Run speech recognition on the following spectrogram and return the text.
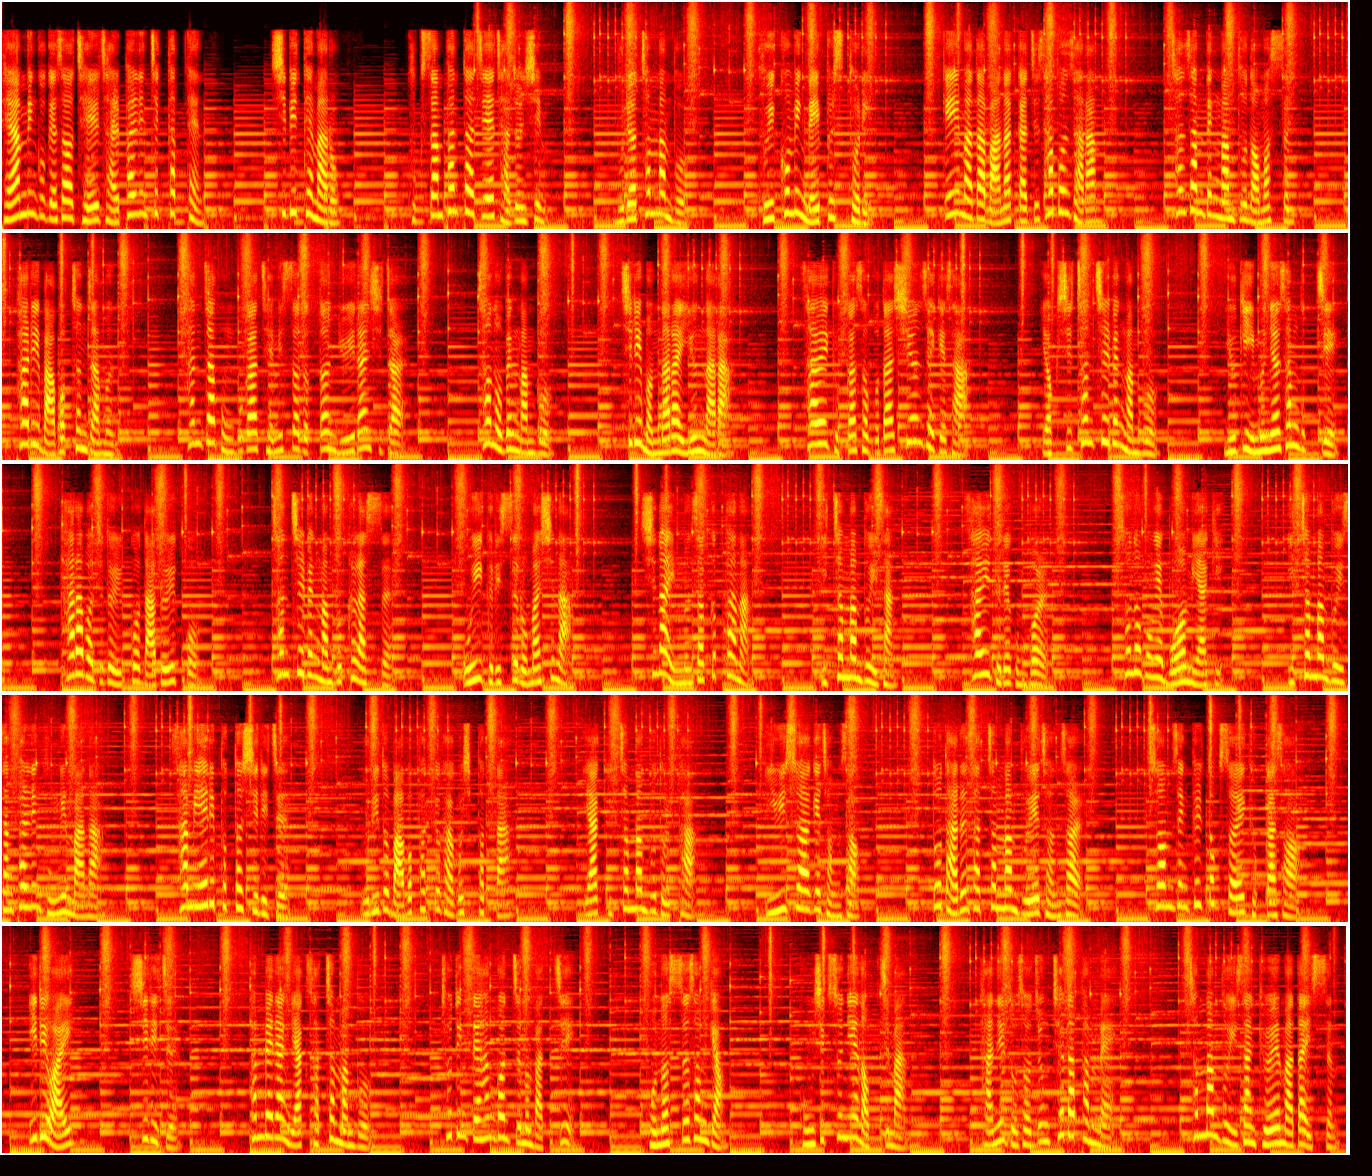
대한민국에서 제일 잘 팔린 책 탑10 12테마로. 국산 판타지의 자존심. 무려 천만 부. V 코믹 메이플 스토리. 게임하다 만화까지 사본 사람. 1300만 부 넘었음. 파리 마법 천자문. 한자 공부가 재밌어졌던 유일한 시절. 1500만 부. 7이 먼 나라 이웃 나라. 사회 교과서보다 쉬운 세계사. 역시 1700만 부. 6이 이문열 삼국지. 할아버지도 읽고 나도 읽고 1700만 부 클라스. 5위 그리스 로마 신화. 신화 입문서 끝판왕. 2000만 부 이상. 4위 드래곤볼. 손오공의 모험 이야기. 2000만 부 이상 팔린 국민 만화. 3위 해리포터 시리즈. 우리도 마법학교 가고 싶었다. 약 2천만 부 돌파. 2위 수학의 정석. 또 다른 4천만 부의 전설. 수험생 필독서의 교과서. 1위 Y 시리즈. 판매량 약 4천만 부 초딩 때 한 권쯤은 봤지. 보너스 성경. 공식 순위엔 없지만 단일 도서 중 최다 판매. 천만 부 이상 교회마다 있음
